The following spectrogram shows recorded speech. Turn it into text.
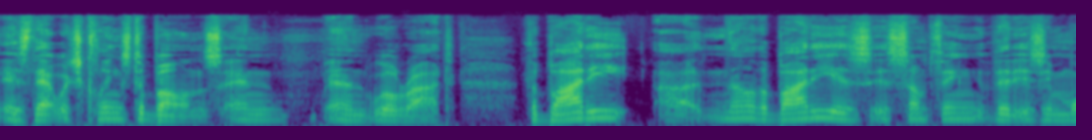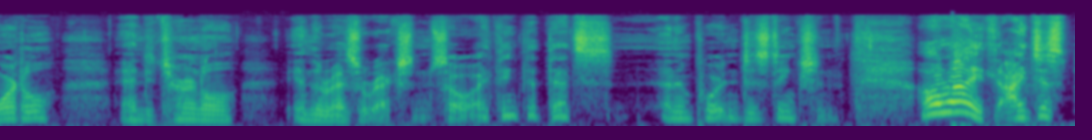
is that which clings to bones and, and will rot. The body, uh, no, the body is, is something that is immortal and eternal in the resurrection. So I think that that's an important distinction. All right, I just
